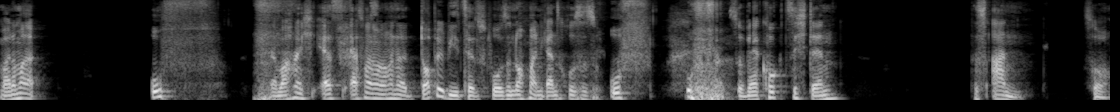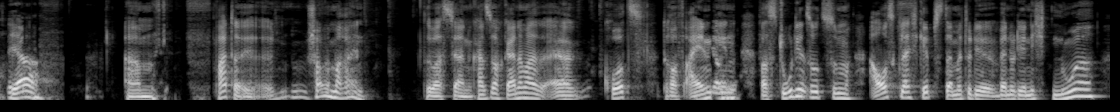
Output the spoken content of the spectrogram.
Warte mal. Uff. Da mache ich erst erstmal noch eine Doppelbizeps-Pose, noch mal ein ganz großes Uff. Uff. So, wer guckt sich denn das an? So. Ja. Ähm, warte, äh, schauen wir mal rein. Sebastian, kannst du auch gerne mal äh, kurz darauf eingehen, was du dir so zum Ausgleich gibst, damit du dir, wenn du dir nicht nur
